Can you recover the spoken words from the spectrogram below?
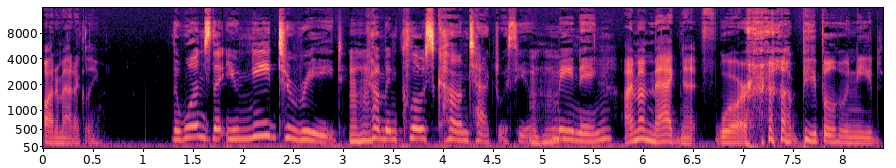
automatically the ones that you need to read mm-hmm. come in close contact with you, mm-hmm. meaning I'm a magnet for people who need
